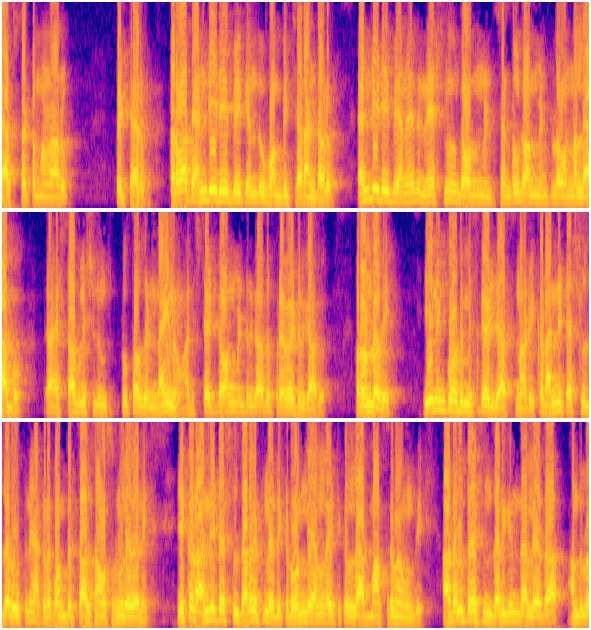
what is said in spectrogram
ధ్యాస పెట్టమన్నారు పెట్టారు. తర్వాత ఎన్డీడీబీకి ఎందుకు పంపించారు అంటారు. ఎన్డీడీబీ అనేది నేషనల్ గవర్నమెంట్ సెంట్రల్ గవర్నమెంట్లో ఉన్న lab established in two thousand nine అది స్టేట్ గవర్నమెంట్ కాదు ప్రైవేట్ కాదు. రెండోది ఈయన ఇంకోటి మిస్గైడ్ చేస్తున్నారు. ఇక్కడ అన్ని టెస్టులు జరుగుతున్నాయి అక్కడ పంపించాల్సిన అవసరం లేదని. ఇక్కడ అన్ని టెస్టులు జరగట్లేదు. ఇక్కడ ఓన్లీ అనలైటికల్ ల్యాబ్ మాత్రమే ఉంది. అడల్ట్రేషన్ జరిగిందా లేదా? అందులో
